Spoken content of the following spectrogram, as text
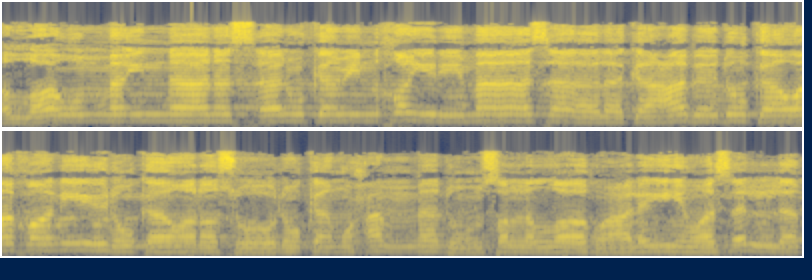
اللهم إنا نسألك من خير ما سألك عبدك وخليلك ورسولك محمد صلى الله عليه وسلم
